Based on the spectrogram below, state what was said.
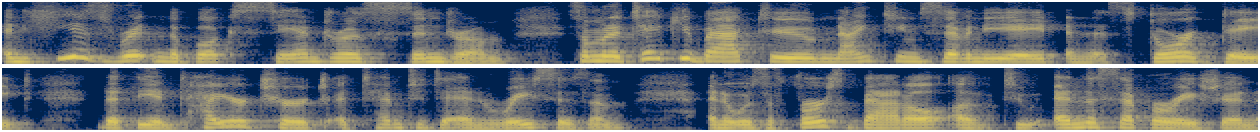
and he has written the book Sandra's Syndrome. So I'm going to take you back to 1978, an historic date that the entire church attempted to end racism. And it was the first battle of to end the separation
